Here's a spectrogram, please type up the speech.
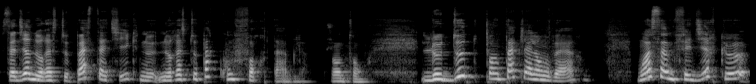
C'est-à-dire, ne reste pas statique, ne, ne reste pas confortable, j'entends. Le 2 de pentacle à l'envers, moi, ça me fait dire que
